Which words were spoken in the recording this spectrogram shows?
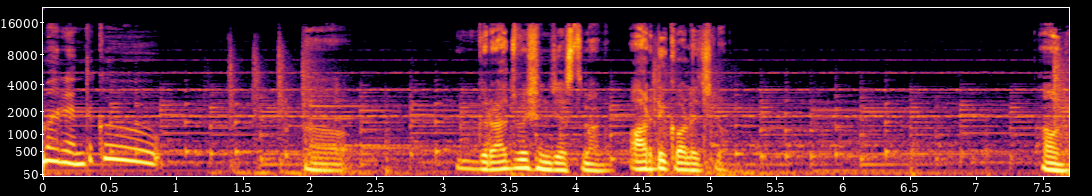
మరెందుకు? గ్రాడ్యుయేషన్ చేస్తున్నాను ఆర్టీ కాలేజ్లో. అవును.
